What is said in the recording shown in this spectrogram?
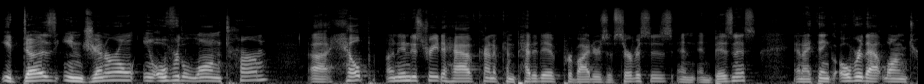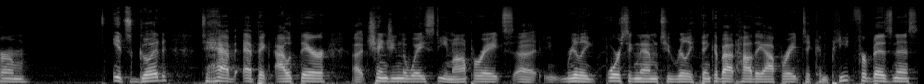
it does, in general, over the long term, uh, help an industry to have kind of competitive providers of services and, and business. And I think over that long term, it's good to have Epic out there uh, changing the way Steam operates, uh, really forcing them to really think about how they operate to compete for business.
